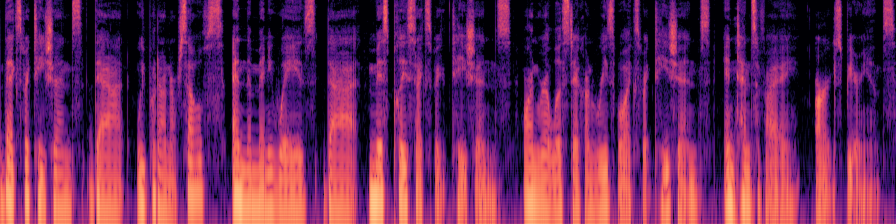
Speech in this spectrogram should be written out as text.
The expectations that we put on ourselves, and the many ways that misplaced expectations or unrealistic, unreasonable expectations intensify our experience.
